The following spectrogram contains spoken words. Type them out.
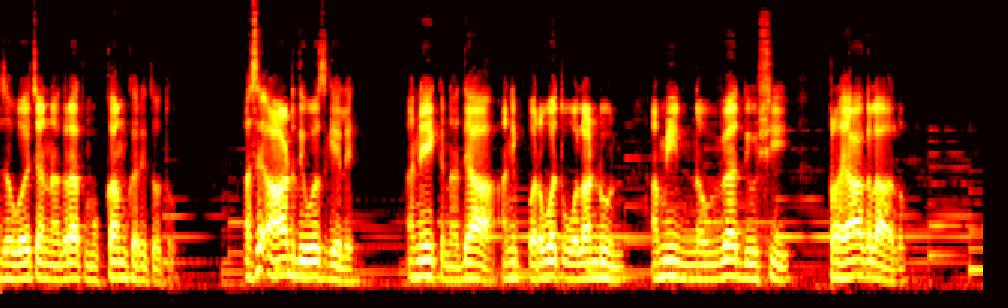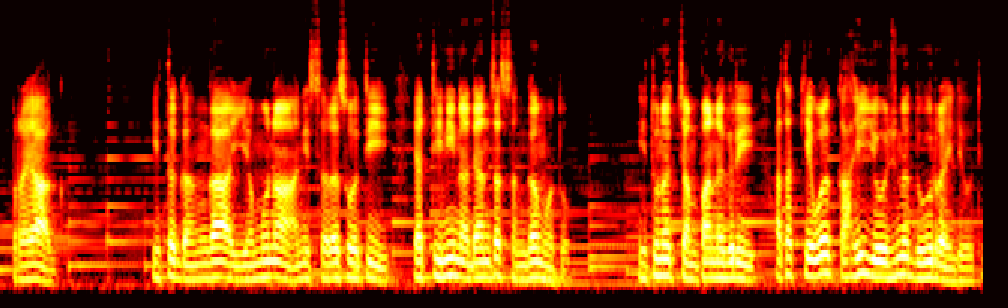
जवळच्या नगरात मुक्काम करीत होतो. असे आठ दिवस गेले. अनेक नद्या आणि पर्वत ओलांडून आम्ही नवव्या दिवशी प्रयागला आलो. प्रयाग. इथं गंगा यमुना आणि सरस्वती या तिन्ही नद्यांचा संगम होतो. इथूनच चंपानगरी आता केवळ काही योजनं दूर राहिली होती.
